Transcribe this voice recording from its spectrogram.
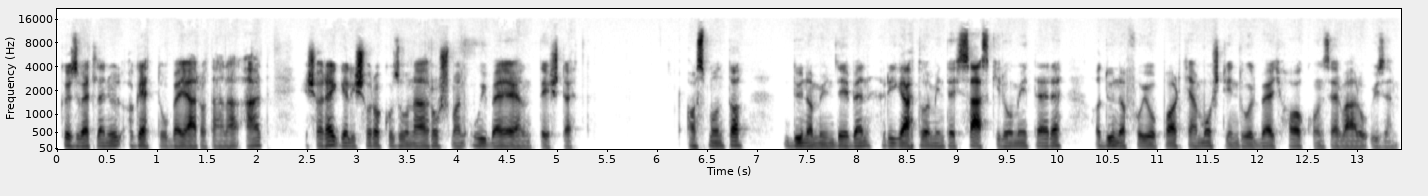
Közvetlenül a gettó bejáratánál állt, és a reggeli sorakozónál Rosman új bejelentést tett. Azt mondta, Dünamündében, Rigától mintegy száz kilométerre, a Düna folyó partján most indult be egy halkonzerváló üzem.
